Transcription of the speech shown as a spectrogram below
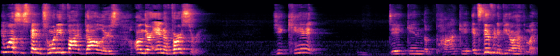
He wants to spend $25 on their anniversary. You can't dig in the pocket. It's different if you don't have the money.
